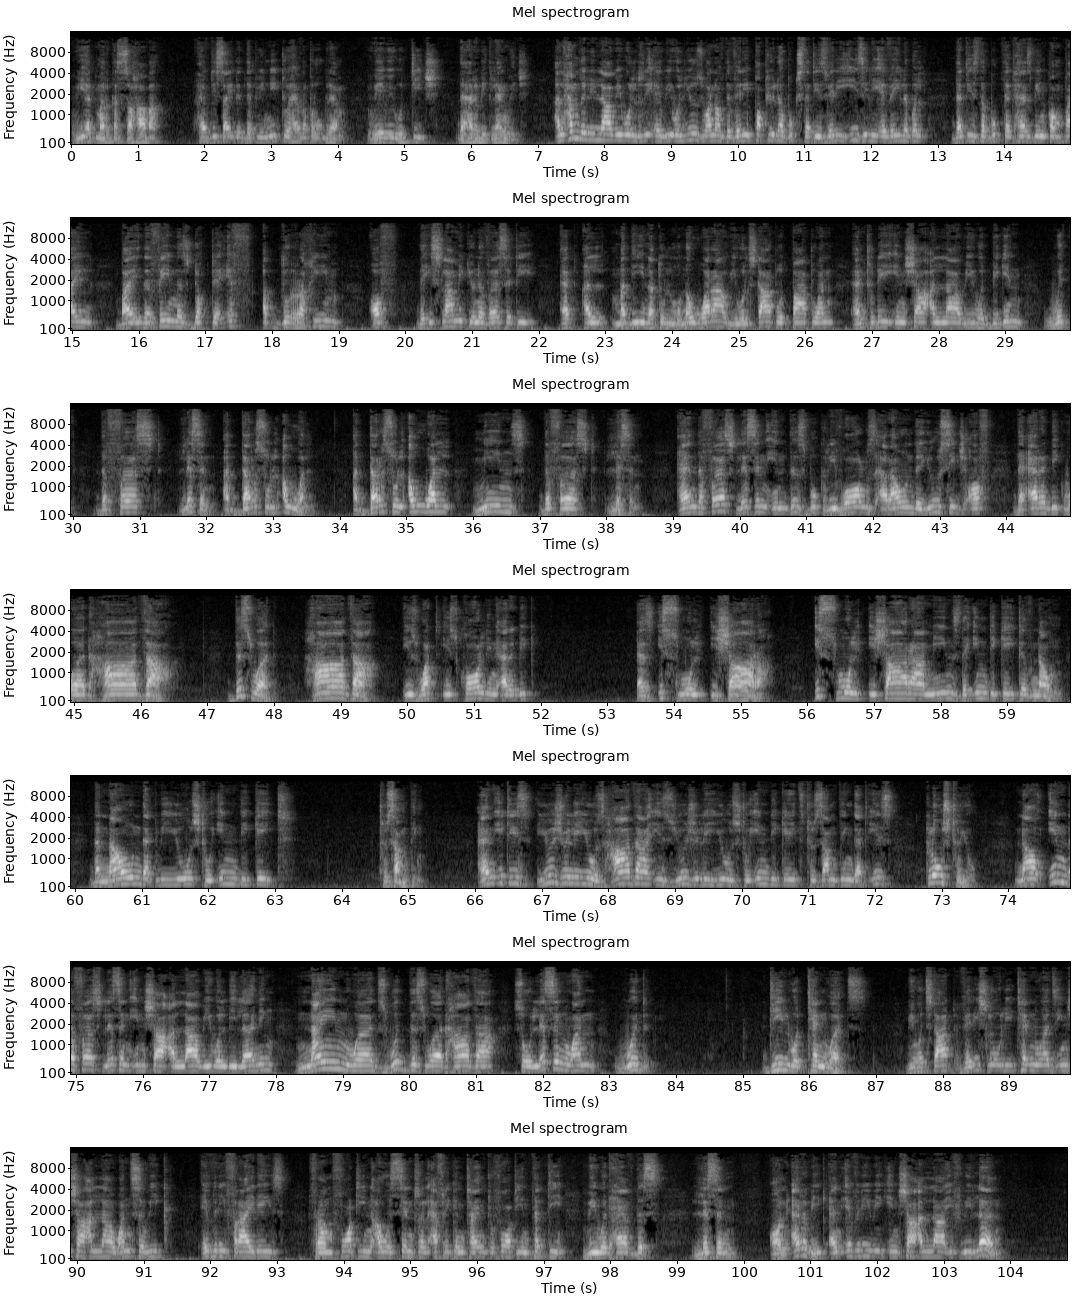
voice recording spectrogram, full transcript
we at Markaz Sahaba have decided that we need to have a program where we would teach the Arabic language. Alhamdulillah, we will, eh, we will use one of the very popular books that is very easily available. That is the book that has been compiled by the famous Dr. V. Abdul Rahim of the Islamic University at Al Madinatul Munawwara. We will start with part one, and today, insha'Allah, we would begin with the first lesson, Ad Darsul Awwal. Ad Darsul Awwal means the first lesson. And the first lesson in this book revolves around the usage of the Arabic word hada. This word hada is what is called in Arabic as ismul ishara. Ismul ishara means the indicative noun, the noun that we use to indicate to something. And it is usually used, hada is usually used to indicate to something that is close to you. Now, in the first lesson, insha'Allah, we will be learning nine words with this word hada. So, lesson one would deal with 10 words. We would start very slowly, 10 words, insha'Allah, once a week, every Fridays from 14 hours Central African time to 14.30. We would have this lesson on Arabic and every week, insha'Allah, if we learn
